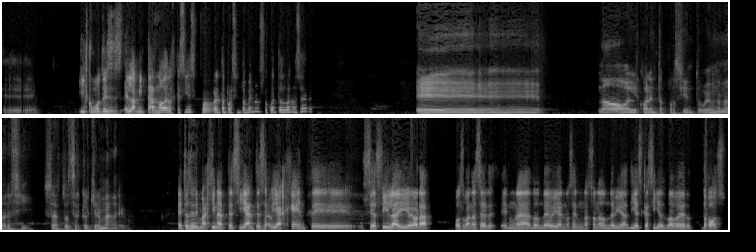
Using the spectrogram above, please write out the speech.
Eh, y como dices, es la mitad, ¿no? De las casillas, 40% menos, ¿o cuántas van a ser? Eh, no, el 40%, güey, una madre así. O sea, a ser cualquier madre, güey. Entonces imagínate, si antes había gente, si es fila y ahora pues van a ser en una donde había, no sé, en una zona donde había 10 casillas, va a haber dos,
